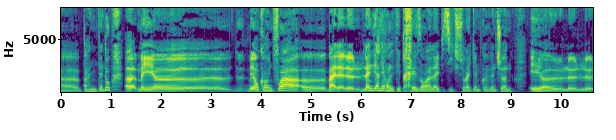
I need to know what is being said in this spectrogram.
euh, par Nintendo. Euh, mais euh, mais encore une fois, euh, bah, l'année dernière, on était présent à Leipzig sur la Game Convention et le, le-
